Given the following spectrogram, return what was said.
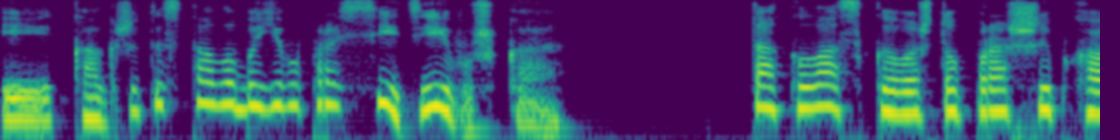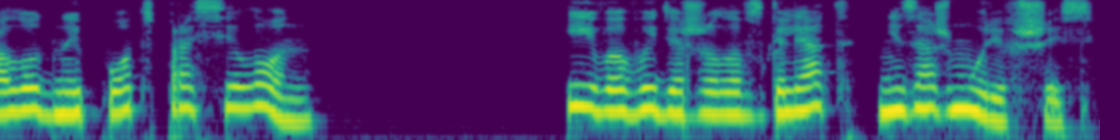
«И как же ты стала бы его просить, Ивушка?» Так ласково, что прошиб холодный пот, спросил он. Ива выдержала взгляд, не зажмурившись.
